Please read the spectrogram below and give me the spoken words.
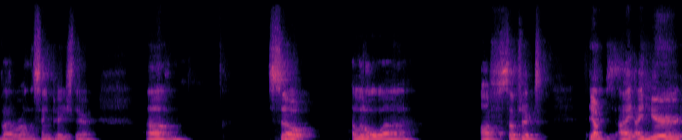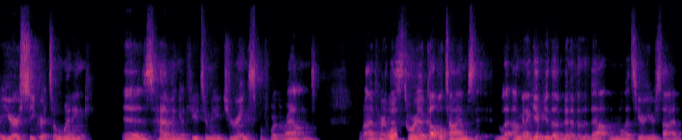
glad we're on the same page there. Um, so a little uh, off subject yep. is I, I hear your secret to winning is having a few too many drinks before the round. I've heard well, this story a couple times. I'm going to give you the benefit of the doubt and let's hear your side.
